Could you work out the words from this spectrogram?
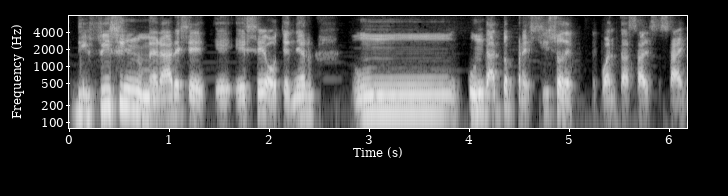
difícil numerar ese, e- ese o tener un, un dato preciso de cuántas salsas hay.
